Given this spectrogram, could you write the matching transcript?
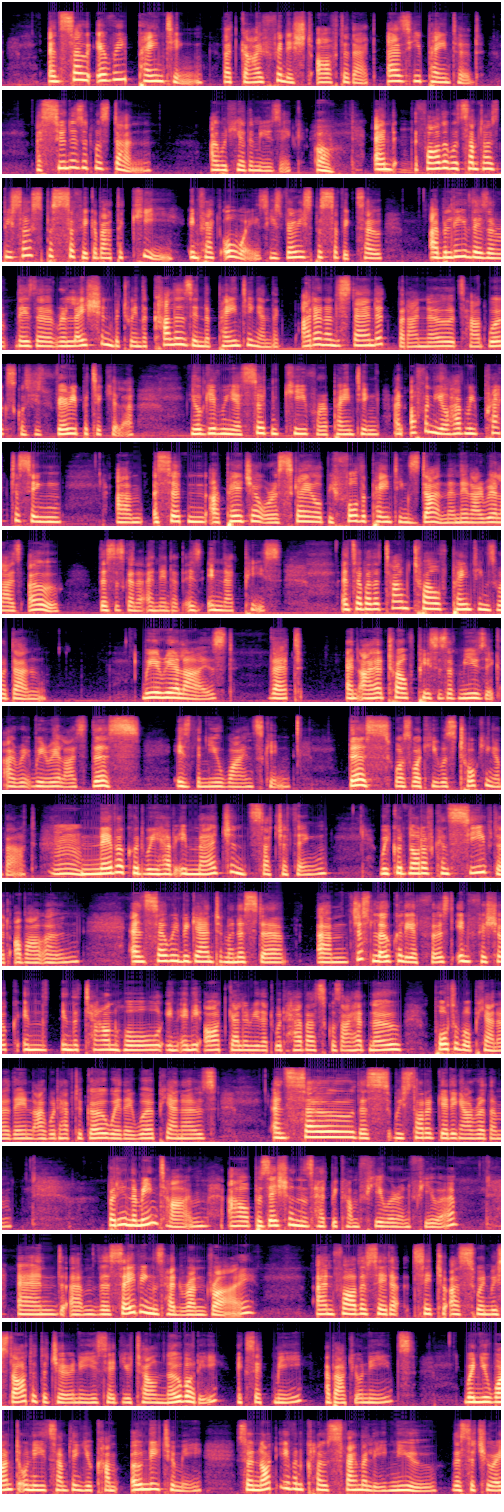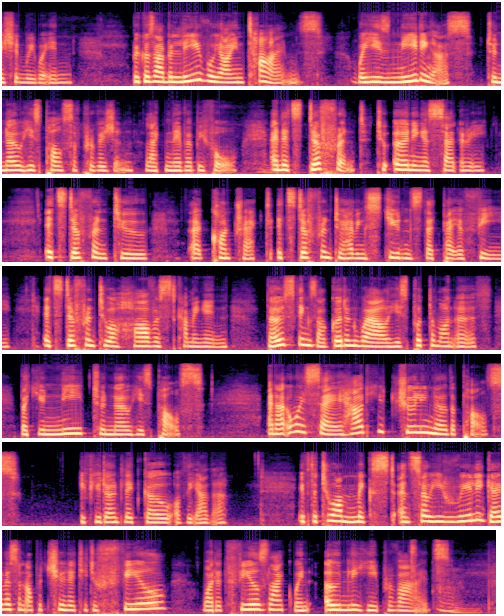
And so every painting that Guy finished after that, as he painted, as soon as it was done, I would hear the music. Oh. And the father would sometimes be so specific about the key. In fact, always he's very specific. So I believe there's a there's a relation between the colors in the painting and the. I don't understand it, but I know it's how it works because he's very particular. He'll give me a certain key for a painting, and often he'll have me practicing um, a certain arpeggio or a scale before the painting's done, and then I realize, oh, this is gonna, and then it is in that piece. And so by the time twelve paintings were done, we realized that and I had 12 pieces of music, I re- we realized this is the new wineskin. This was what he was talking about. Mm. Never could we have imagined such a thing. We could not have conceived it of our own. And so we began to minister um, just locally at first in Fish Hoek, in in the town hall, in any art gallery that would have us, because I had no portable piano then. I would have to go where there were pianos, and so this we started getting our rhythm. But in the meantime, our possessions had become fewer and fewer, and um, the savings had run dry. And Father said said to us when we started the journey, he said, "You tell nobody except me about your needs." When you want or need something, you come only to me. So, not even close family knew the situation we were in. Because I believe we are in times where He's needing us to know His pulse of provision like never before. And it's different to earning a salary, it's different to a contract, it's different to having students that pay a fee, it's different to a harvest coming in. Those things are good and well. He's put them on earth, but you need to know His pulse. And I always say, how do you truly know the pulse if you don't let go of the other? If the two are mixed. And so he really gave us an opportunity to feel what it feels like when only he provides.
